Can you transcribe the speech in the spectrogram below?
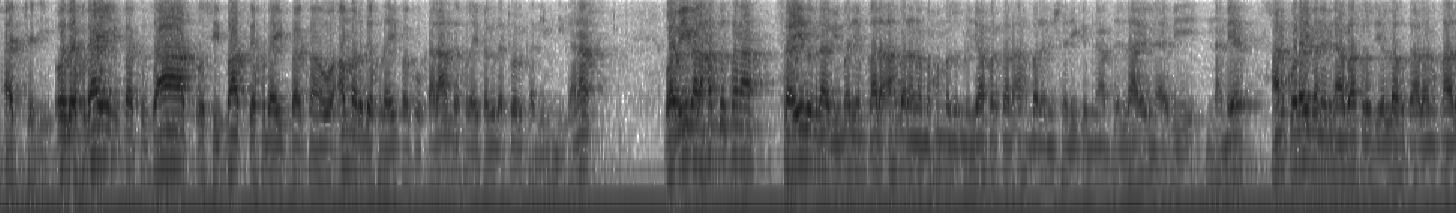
اچھا جی او ده خدای پاک ذات او صفات ده خدای پاک او امر ده خدای پاک او کلام ده خدای پاک ده طول قدیم دی کنا وابی قال حدثنا سعید بن ابی مریم قال احبرنا محمد بن جعفر قال احبرنی شریک بن عبداللہ بن ابی نمیر عن قریبن بن عباس رضی اللہ تعالی عنہ قال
